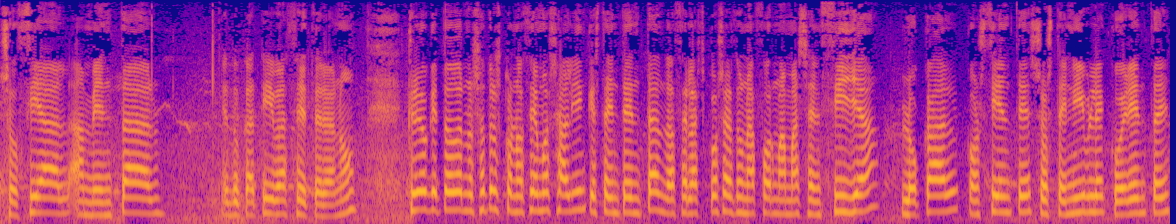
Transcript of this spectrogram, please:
social, ambiental, educativa, etcétera, ¿no? Creo que todos nosotros conocemos a alguien que está intentando hacer las cosas de una forma más sencilla, local, consciente, sostenible, coherente,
